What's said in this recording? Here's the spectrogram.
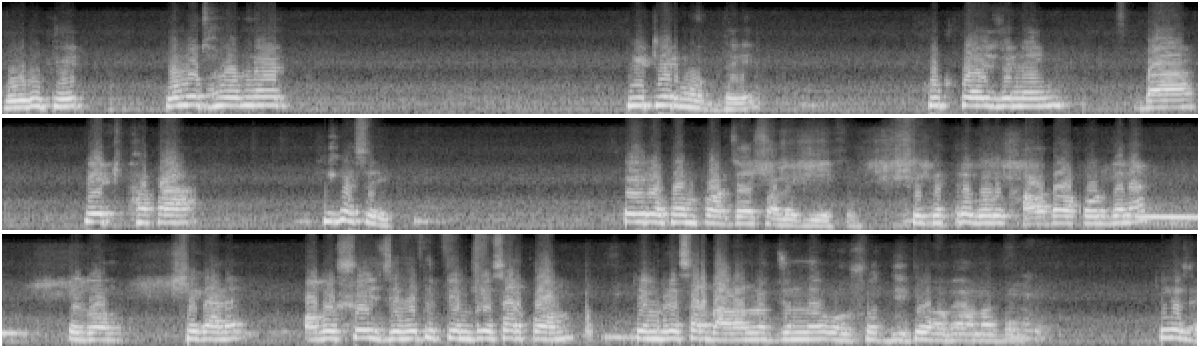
গরুটির কোনো ধরনের পেটের মধ্যে ফুড পয়জনিং বা পেট ফাঁপা, ঠিক আছে? এইরকম পর্যায়ে চলে গিয়েছে। সেক্ষেত্রে গরু খাওয়া দাওয়া করবে না এবং সেখানে অবশ্যই যেহেতু টেম্পারেচার কম টেম্পারেচার বাড়ানোর জন্য ঔষধ দিতে হবে আমাদেরকে ঠিক আছে?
